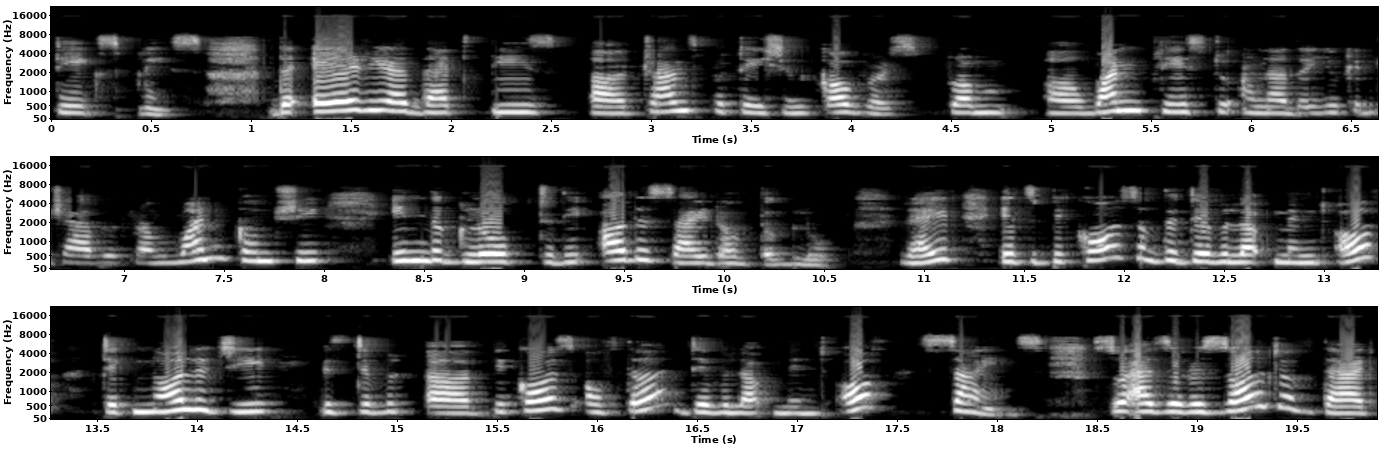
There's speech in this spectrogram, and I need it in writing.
takes place, the area that these uh, transportation covers from uh, one place to another. You can travel from one country in the globe to the other side of the globe, right? It's because of the development of technology, is uh, because of the development of science. So as a result of that,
